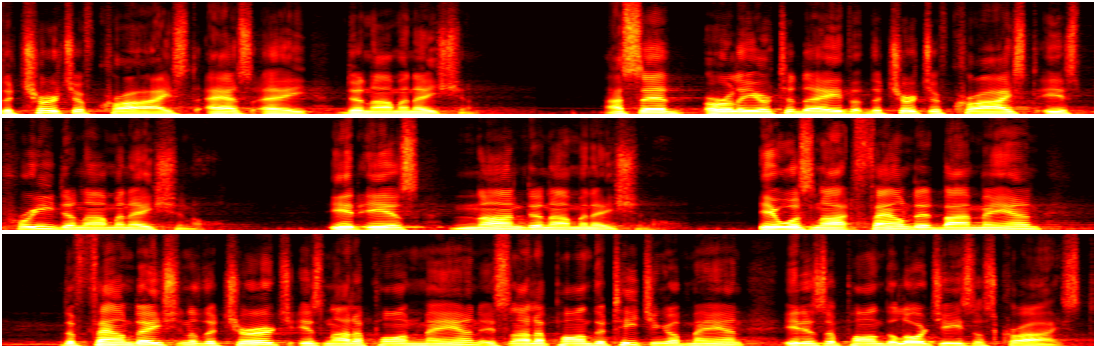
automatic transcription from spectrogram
the church of Christ as a denomination. I said earlier today that the church of Christ is pre denominational, it is non denominational. It was not founded by man, the foundation of the church is not upon man, it's not upon the teaching of man, it is upon the Lord Jesus Christ.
